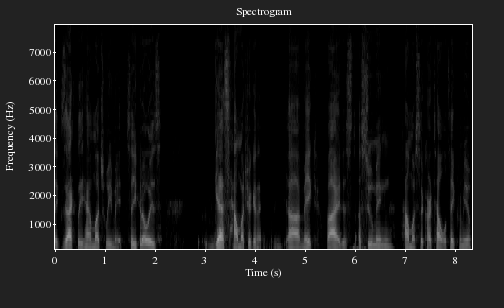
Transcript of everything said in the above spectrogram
exactly how much we made. So you could always guess how much you're going to uh, make by just assuming how much the cartel will take from you.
